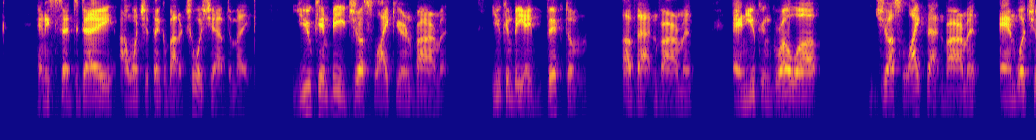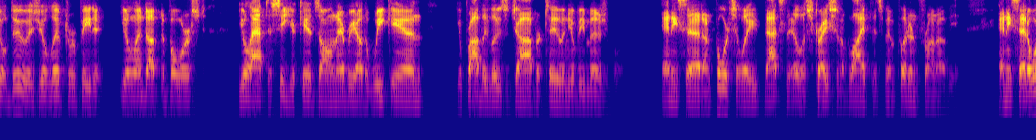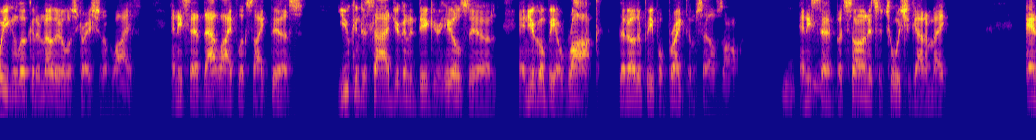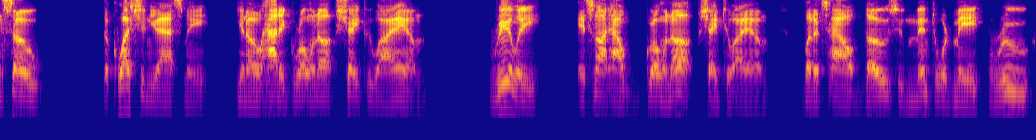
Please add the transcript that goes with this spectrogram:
And he said today i want you to think about a choice you have to make. You can be just like your environment. You can be a victim of that environment and you can grow up just like that environment. And what you'll do is you'll live to repeat it. You'll end up divorced you'll have to see your kids on every other weekend. You'll probably lose a job or two and you'll be miserable. And he said, unfortunately, that's the illustration of life that's been put in front of you. And he said, or you can look at another illustration of life. And he said, that life looks like this. You can decide you're going to dig your heels in and you're going to be a rock that other people break themselves on. Mm-hmm. And he said, but son, it's a choice you got to make. And so the question you asked me, you know, how did growing up shape who I am? Really, it's not how growing up shaped who I am, but it's how those who mentored me through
